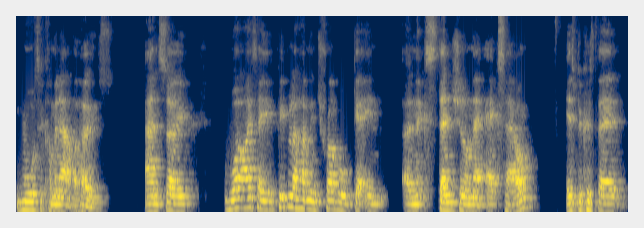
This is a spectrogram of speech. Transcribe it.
water coming out of a hose. And so what I say, if people are having trouble getting an extension on their exhale, is because they're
